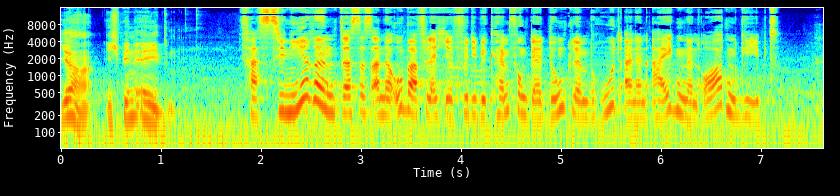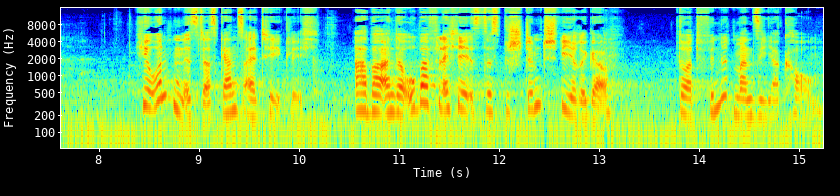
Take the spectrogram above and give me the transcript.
ja, ich bin Aiden. Faszinierend, dass es an der Oberfläche für die Bekämpfung der dunklen Brut einen eigenen Orden gibt. Hier unten ist das ganz alltäglich. Aber an der Oberfläche ist es bestimmt schwieriger. Dort findet man sie ja kaum.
